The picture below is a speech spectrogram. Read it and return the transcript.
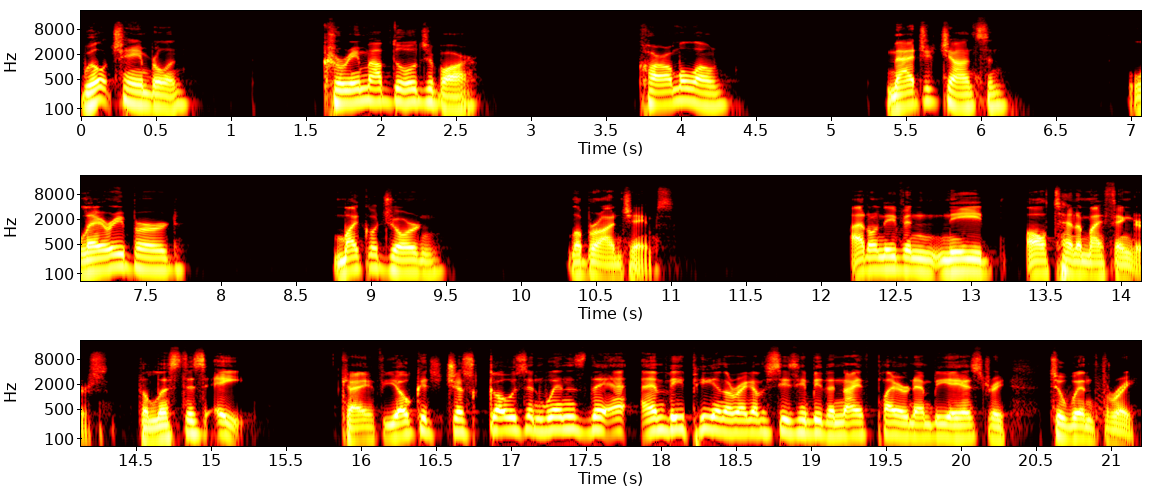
Wilt Chamberlain, Kareem Abdul Jabbar, Karl Malone, Magic Johnson, Larry Bird, Michael Jordan, LeBron James. I don't even need all 10 of my fingers. The list is eight. Okay. If Jokic just goes and wins the uh, MVP in the regular season, he'd be the ninth player in NBA history to win three.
